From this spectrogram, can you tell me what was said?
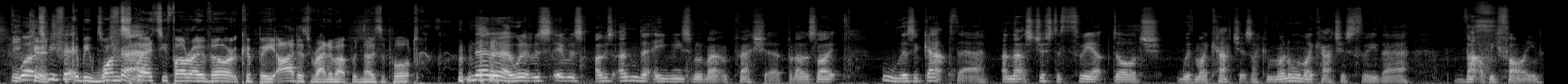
It well, could. to be fair, It could be one fair- square too far over, or it could be I just ran him up with no support. no, no, no. Well, it was it was I was under a reasonable amount of pressure, but I was like, oh, there's a gap there, and that's just a three up dodge with my catches. I can run all my catches through there. That'll be fine.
